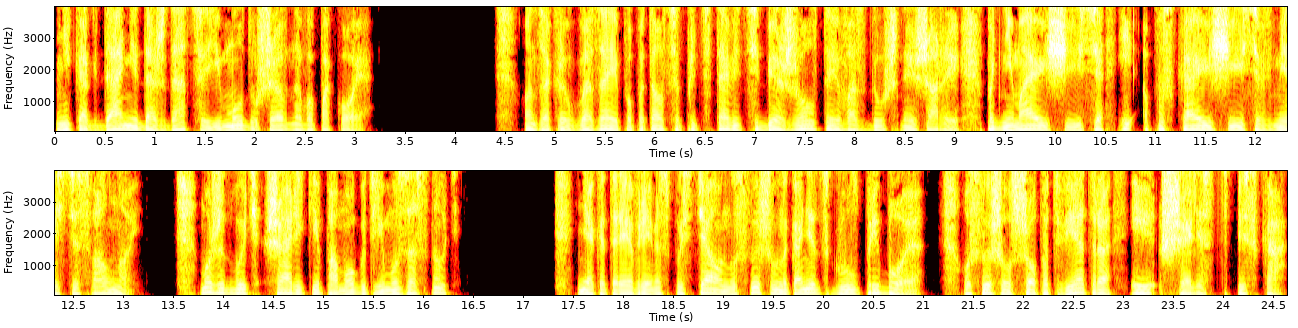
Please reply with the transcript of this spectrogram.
никогда не дождаться ему душевного покоя. Он закрыл глаза и попытался представить себе желтые воздушные шары, поднимающиеся и опускающиеся вместе с волной. Может быть, шарики помогут ему заснуть? Некоторое время спустя он услышал, наконец, гул прибоя, услышал шепот ветра и шелест песка.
